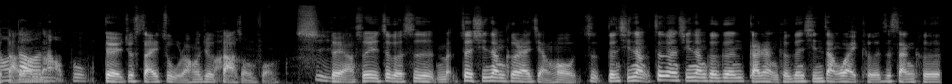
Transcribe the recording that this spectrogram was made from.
就打到脑部，对，就塞住，然后就大中风。是，对啊，所以这个是在心脏科来讲，吼，是跟心脏，这算心脏科、跟感染科、跟心脏外科这三科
